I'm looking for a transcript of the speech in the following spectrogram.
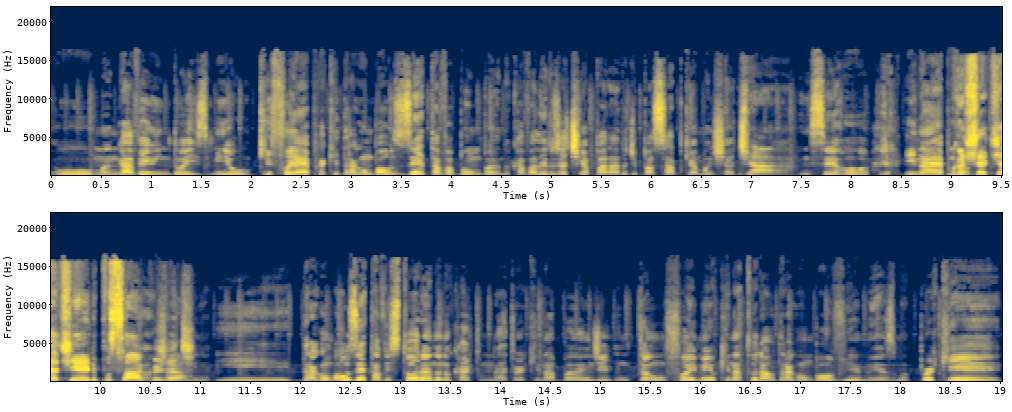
o mangá veio em 2000, que foi a época que Dragon Ball Z tava bombando. Cavaleiros já tinha parado de passar, porque a manchete já. encerrou. Já. E na época. Manchete já tinha ido pro saco já. já. já. tinha. E Dragon Ball Z tava estourando no Cartoon Network e na Band. Então foi meio que natural o Dragon Ball vir mesmo. Porque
